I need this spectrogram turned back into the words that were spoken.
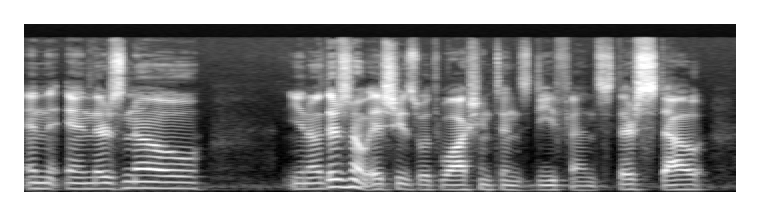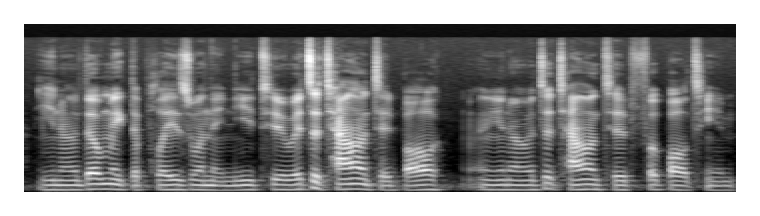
and and there's no, you know, there's no issues with Washington's defense. They're stout. You know, they'll make the plays when they need to. It's a talented ball. You know, it's a talented football team.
